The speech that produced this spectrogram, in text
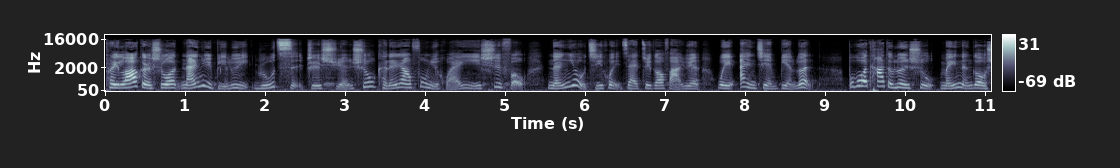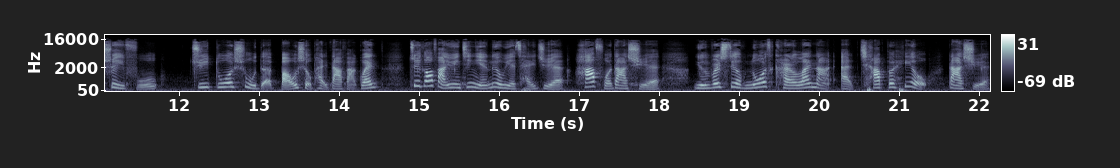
Preloger 说，男女比率如此之悬殊，可能让妇女怀疑是否能有机会在最高法院为案件辩论。不过，他的论述没能够说服居多数的保守派大法官。最高法院今年六月裁决，哈佛大学 （University of North Carolina at Chapel Hill） 大学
